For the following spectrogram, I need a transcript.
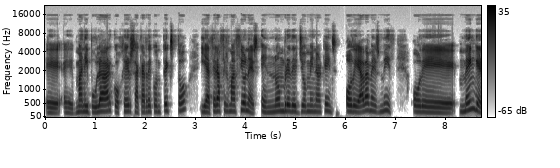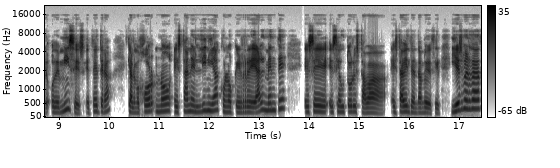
eh, eh, manipular, coger, sacar de contexto y hacer afirmaciones en nombre de John Maynard Keynes o de Adam Smith o de Menger o de Mises, etcétera, que a lo mejor no están en línea con lo que realmente ese, ese autor estaba, estaba intentando decir. Y es verdad,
